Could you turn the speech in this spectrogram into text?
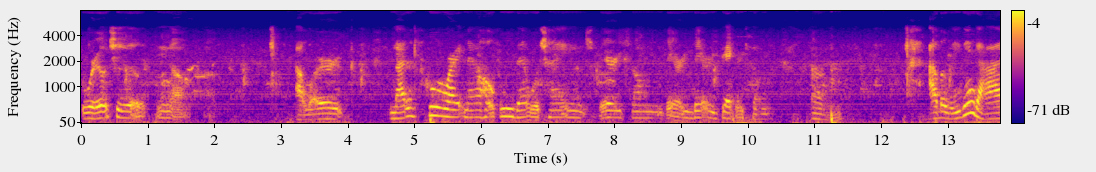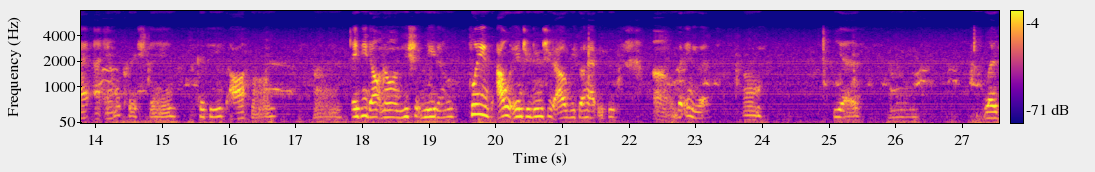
real chill, you know. I work, not in school right now. Hopefully that will change very soon, very, very, very soon. Um, I believe in God. I am a Christian because he's awesome. Um, if you don't know him, you should meet him. Please, I will introduce you. I would be so happy to. Um, but anyway, um, yes. Um, let's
